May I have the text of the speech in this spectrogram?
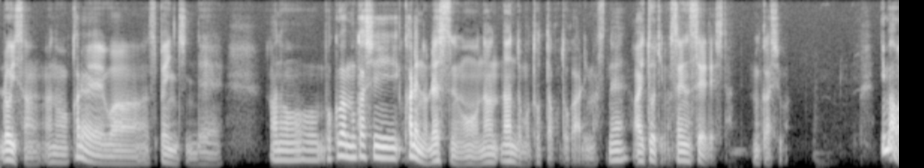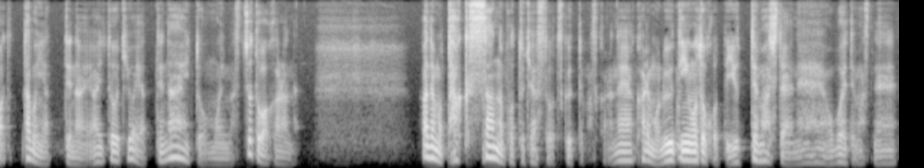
ロイさんあの彼はスペイン人であの僕は昔彼のレッスンを何度も取ったことがありますね。愛登記の先生でした。昔は。今は多分やってない。愛登記はやってないと思います。ちょっとわからない。あでもたくさんのポッドキャストを作ってますからね。彼もルーティン男って言ってましたよね。覚えてますね。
